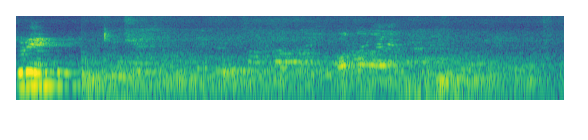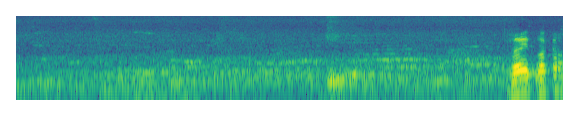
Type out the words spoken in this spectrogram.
Today, రోహిత్ పక్కన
